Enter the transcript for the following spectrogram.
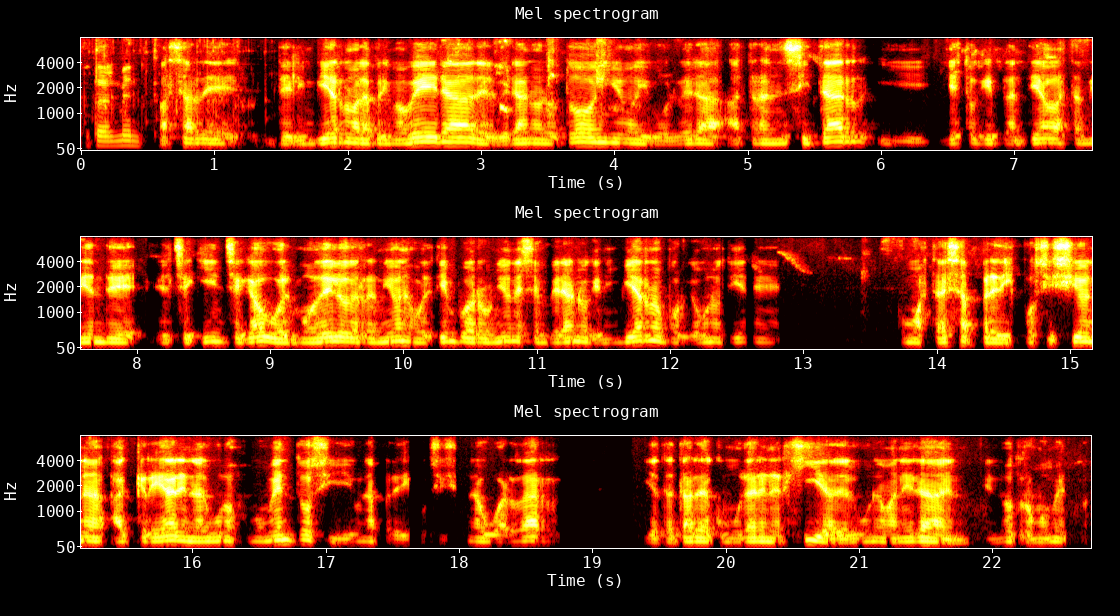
Totalmente. Pasar de, del invierno a la primavera, del verano al otoño y volver a, transitar. Y, esto que planteabas también de el check-in, check-out, o el modelo de reuniones o el tiempo de reuniones en verano que en invierno, porque uno tiene como hasta esa predisposición a, crear en algunos momentos y una predisposición a guardar y a tratar de acumular energía de alguna manera en, otros momentos.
